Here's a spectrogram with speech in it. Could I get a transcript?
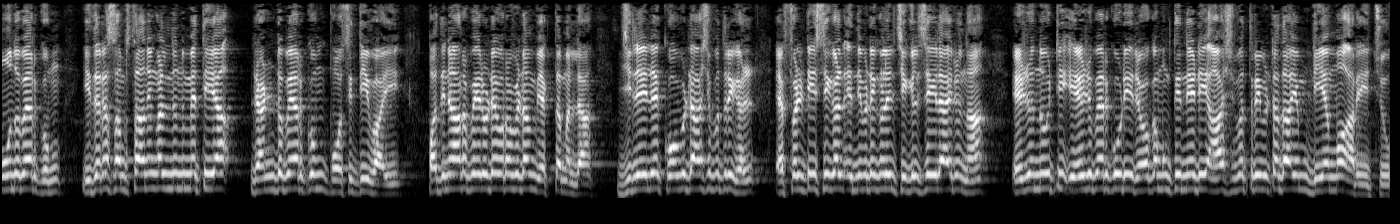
മൂന്ന് പേർക്കും ഇതര സംസ്ഥാനങ്ങളിൽ നിന്നും എത്തിയ രണ്ടു പേർക്കും പോസിറ്റീവായി. പതിനാറ് പേരുടെ ഉറവിടം വ്യക്തമല്ല. ജില്ലയിലെ കോവിഡ് ആശുപത്രികൾ എഫ് എൽ ടി സികൾ എന്നിവിടങ്ങളിൽ ചികിത്സയിലായിരുന്ന എഴുന്നൂറ്റി ഏഴ് പേർ കൂടി രോഗമുക്തി നേടി ആശുപത്രി വിട്ടതായും ഡി അറിയിച്ചു.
